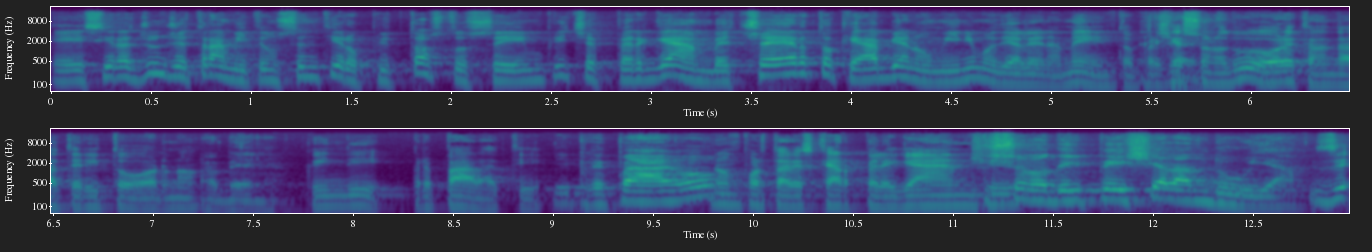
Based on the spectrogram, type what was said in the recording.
e si raggiunge tramite un sentiero piuttosto semplice per gambe certo che abbiano un minimo di allenamento perché certo. sono due ore tra andata e ritorno. Va bene. Quindi preparati. Mi preparo. Non portare scarpe eleganti. Ci sono dei pesci all'anduia. Sì.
